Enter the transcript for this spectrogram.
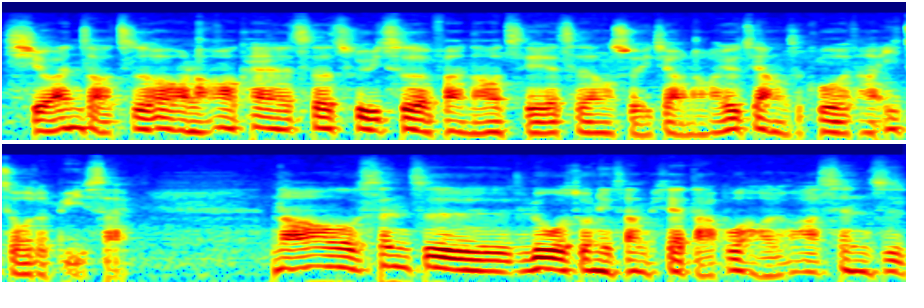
洗完澡之后，然后开了车出去吃了饭，然后直接在车上睡觉，然后就这样子过了他一周的比赛。然后甚至如果说你这场比赛打不好的话，甚至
